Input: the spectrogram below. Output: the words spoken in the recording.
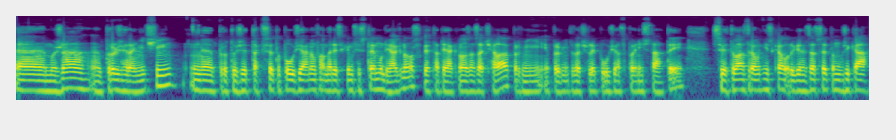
E, možná eh, proč hraniční? E, protože tak se to používá jenom v americkém systému diagnóz, kde ta diagnóza začala. První, první to začaly používat Spojené státy. Světová zdravotnická organizace tomu říká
